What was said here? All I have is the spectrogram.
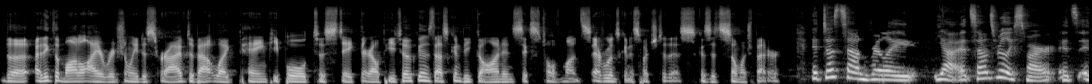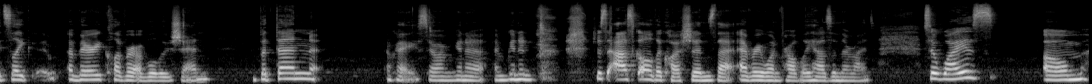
the I think the model I originally described about like paying people to stake their LP tokens, that's going to be gone in six to twelve months. Everyone's going to switch to this because it's so much better. It does sound really, yeah, it sounds really smart. It's it's like a very clever evolution. But then, okay, so I'm gonna I'm gonna just ask all the questions that everyone probably has in their minds. So why is Ohm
